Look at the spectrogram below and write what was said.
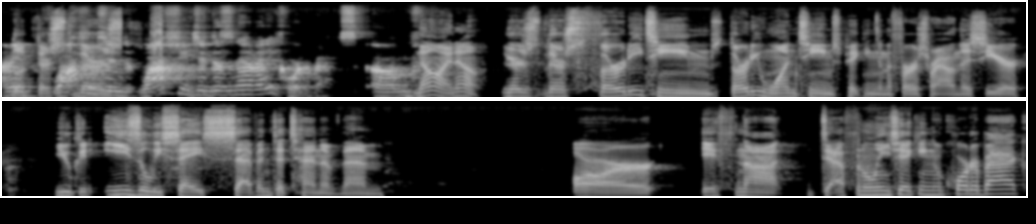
I mean, Look, there's- Washington there's- Washington doesn't have any quarterbacks. Um, No, I know. There's there's 30 teams, 31 teams picking in the first round this year. You could easily say 7 to 10 of them are if not definitely taking a quarterback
